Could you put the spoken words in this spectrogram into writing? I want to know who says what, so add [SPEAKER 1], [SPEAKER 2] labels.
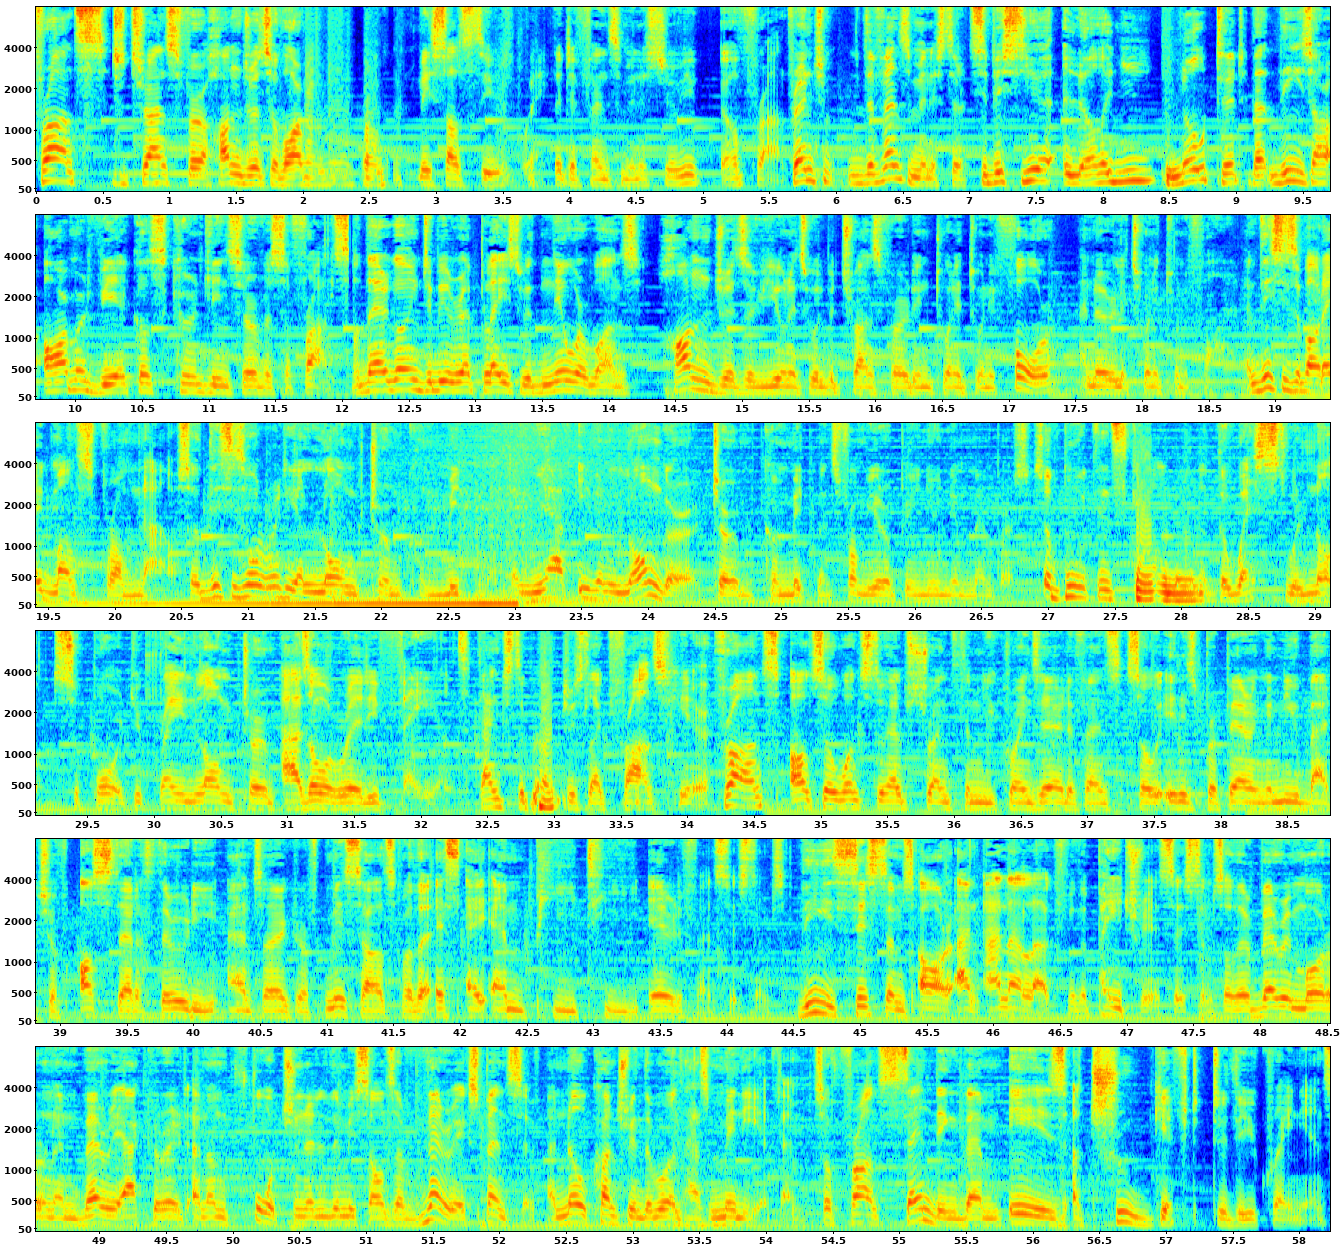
[SPEAKER 1] France to transfer hundreds of armored missiles to Ukraine, the defense ministry of France. French defense minister Sébastien Lecornu noted that these are armored vehicles currently in service of France, but they're going to be replaced with newer ones. Hundreds of units will be transferred in 2024 and early 2025. And this is about eight months from now. So this is already a long-term commitment, and we have even longer-term commitments from European Union members. So Putin's claim that the West will not support Ukraine long-term has already failed, thanks to countries like France here. France also wants to help strengthen Ukraine's air defense, so it is preparing a new batch of Aster-30 anti-aircraft missiles for the SAMPT air defense systems. These systems are an analog for the Patriot system, so they're very modern and very accurate, and unfortunately the missiles are very expensive, and no country in the world has many of them. So France sending them is a true gift to the Ukrainians.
